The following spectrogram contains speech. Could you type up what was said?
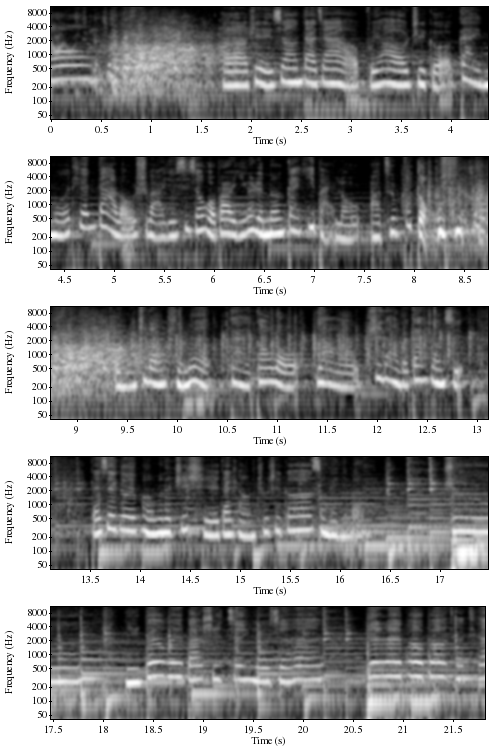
哦。好了，这也希望大家啊，不要这个盖摩天大楼是吧？有些小伙伴一个人能盖一百楼啊，就不懂。我们质量评论盖高楼要质量的盖上去。感谢各位朋友们的支持，带上猪之歌送给你们。猪，你的尾巴是真又真，原来跑跑跳跳，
